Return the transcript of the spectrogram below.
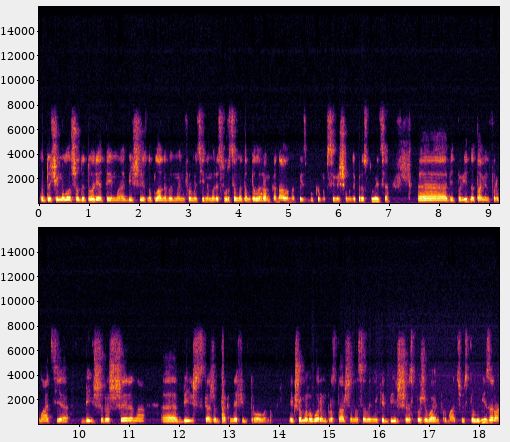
Тобто, чим молодша аудиторія, тим е, більш різноплановими інформаційними ресурсами, там телеграм-каналами, фейсбуками, всім іншим вони користуються. Е, відповідно, там інформація більш розширена, е, більш, скажімо так, не фільтрована. Якщо ми говоримо про старше населення, яке більше споживає інформацію з телевізора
